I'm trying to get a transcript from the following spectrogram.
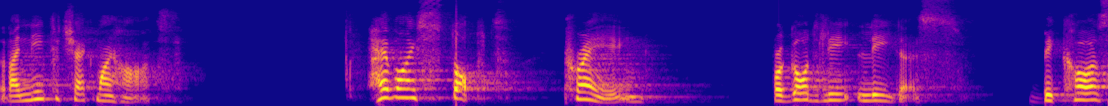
that I need to check my heart. Have I stopped praying for godly leaders because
